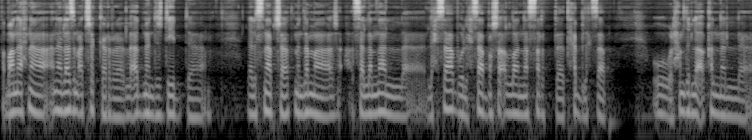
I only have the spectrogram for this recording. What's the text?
طبعا إحنا أنا لازم أتشكر الأدمن الجديد آه، للسناب شات. من لما سلمناه ال- الحساب والحساب ما شاء الله الناس صارت تحب الحساب والحمد لله أقلنا ال-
